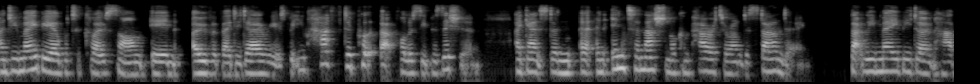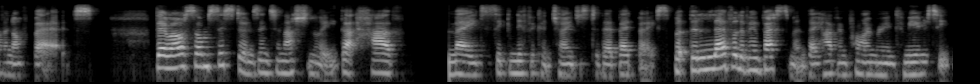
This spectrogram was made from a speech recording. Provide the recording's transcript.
and you may be able to close some in overbedded areas, but you have to put that policy position against an, an international comparator understanding that we maybe don't have enough beds. There are some systems internationally that have made significant changes to their bed base, but the level of investment they have in primary and community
